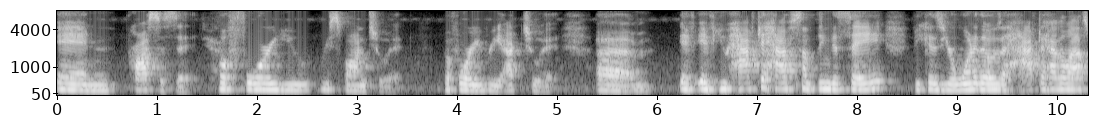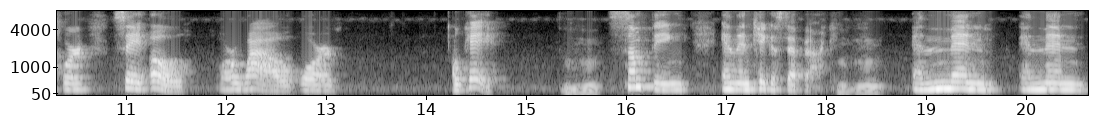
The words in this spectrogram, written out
and process it before you respond to it, before you react to it. Um, if, if you have to have something to say because you're one of those that have to have the last word, say oh or wow or okay, Mhm. something, and then take a step back Mhm. And then and then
